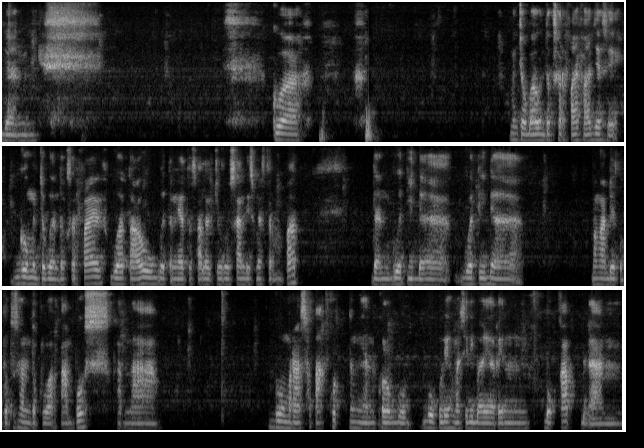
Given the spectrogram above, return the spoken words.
dan gue mencoba untuk survive aja sih. Gue mencoba untuk survive gue tahu gue ternyata salah jurusan di semester 4 dan gue tidak gue tidak mengambil keputusan untuk keluar kampus karena gue merasa takut dengan kalau gue, gue kuliah masih dibayarin bokap dan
